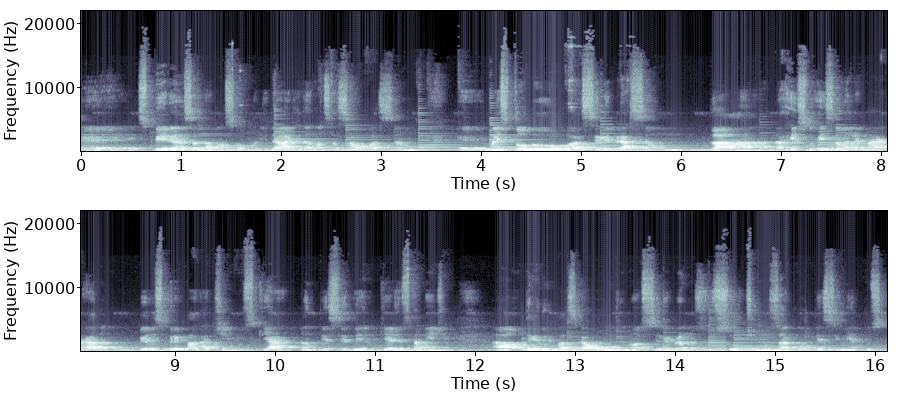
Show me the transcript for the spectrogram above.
é, esperança da nossa humanidade, da nossa salvação, é, mas toda a celebração da, da ressurreição ela é marcada pelos preparativos que a antecederam, que é justamente ao Tríduo Pascal, onde nós celebramos os últimos acontecimentos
